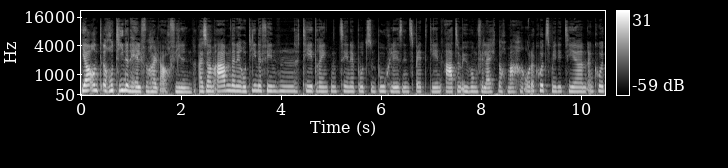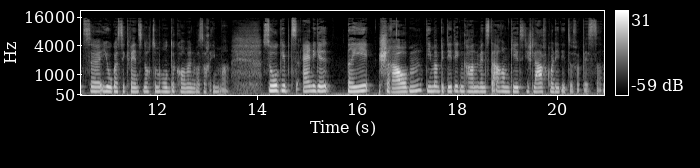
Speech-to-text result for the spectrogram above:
Ja, und Routinen helfen halt auch vielen. Also am Abend eine Routine finden, Tee trinken, Zähne putzen, Buch lesen, ins Bett gehen, Atemübungen vielleicht noch machen oder kurz meditieren, eine kurze Yoga-Sequenz noch zum Runterkommen, was auch immer. So gibt es einige Drehschrauben, die man betätigen kann, wenn es darum geht, die Schlafqualität zu verbessern.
